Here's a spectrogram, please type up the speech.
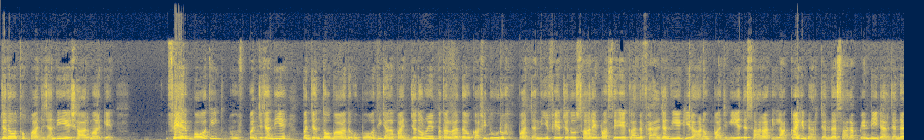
ਜਦੋਂ ਉੱਥੋਂ ਭੱਜ ਜਾਂਦੀ ਏ ਛਾਲ ਮਾਰ ਕੇ, ਫਿਰ ਬਹੁਤ ਹੀ ਉਹ ਭੱਜ ਜਾਂਦੀ ਏ। ਭੱਜਣ ਤੋਂ ਬਾਅਦ ਉਹ ਬਹੁਤ ਹੀ ਜ਼ਿਆਦਾ ਭੱਜ, ਜਦੋਂ ਉਹਨੂੰ ਇਹ ਪਤਾ ਲੱਗਦਾ ਉਹ ਕਾਫੀ ਦੂਰ ਭੱਜ ਜਾਂਦੀ ਹੈ, ਫਿਰ ਜਦੋਂ ਸਾਰੇ ਪਾਸੇ ਇਹ ਗੱਲ ਫੈਲ ਜਾਂਦੀ ਹੈ ਕਿ ਰਾਣੋ ਭੱਜ ਗਈ ਹੈ ਤੇ ਸਾਰਾ ਇਲਾਕਾ ਹੀ ਡਰ ਜਾਂਦਾ, ਸਾਰਾ ਪਿੰਡ ਹੀ ਡਰ ਜਾਂਦਾ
